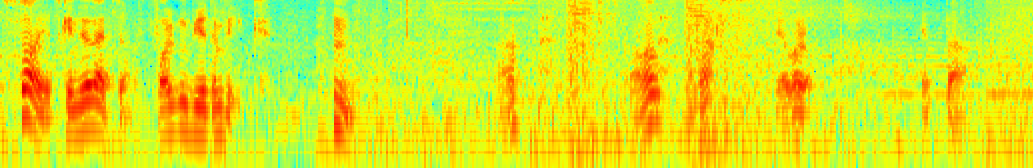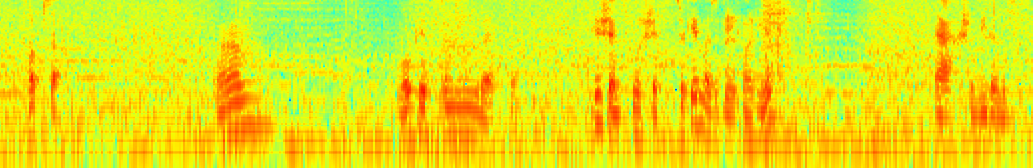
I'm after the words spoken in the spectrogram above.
So, jetzt gehen wir weiter. Folgen wir dem Weg. Hm. Ja. Und nochmal. Jawohl. Eppa. Und hopsa. Ähm. Wo geht's denn weiter? Hier scheint es nur Schätze zu geben, also gehe ich mal hier. Ach, schon wieder nichts.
